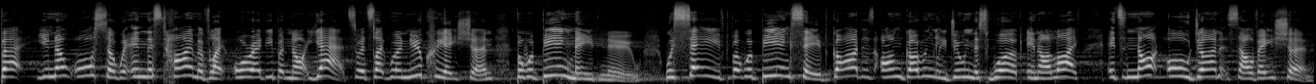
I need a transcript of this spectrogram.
But you know, also, we're in this time of like already but not yet. So it's like we're a new creation, but we're being made new. We're saved, but we're being saved. God is ongoingly doing this work in our life. It's not all done at salvation.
